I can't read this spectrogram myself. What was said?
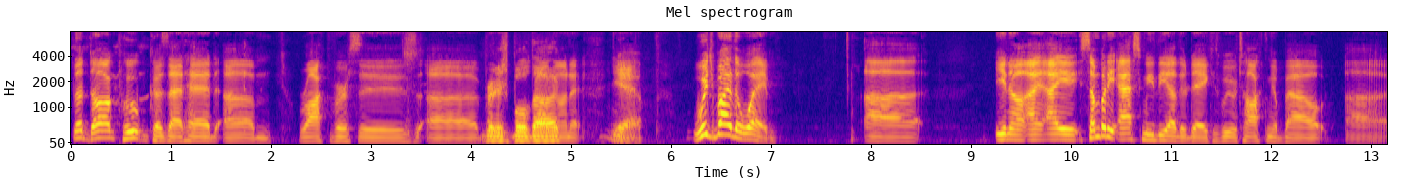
the dog poop, because that had um, Rock versus uh, British, Bulldog. Bulldog. on it. Yeah. Yeah. Which, by the way, uh, you know, I, I somebody asked me the other day because we were talking about uh,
